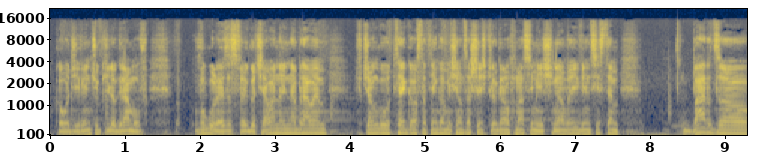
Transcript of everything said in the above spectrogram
około 9 kg w ogóle ze swojego ciała, no i nabrałem w ciągu tego ostatniego miesiąca 6 kg masy mięśniowej, więc jestem bardzo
